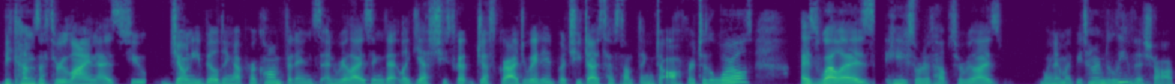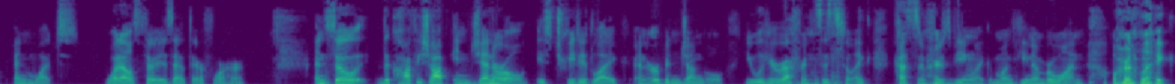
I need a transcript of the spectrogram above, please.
becomes a through line as to Joni building up her confidence and realizing that, like, yes, she's got just graduated, but she does have something to offer to the world, as well as he sort of helps her realize when it might be time to leave the shop and what what else there is out there for her. And so the coffee shop in general is treated like an urban jungle. You will hear references to like customers being like monkey number one or like,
